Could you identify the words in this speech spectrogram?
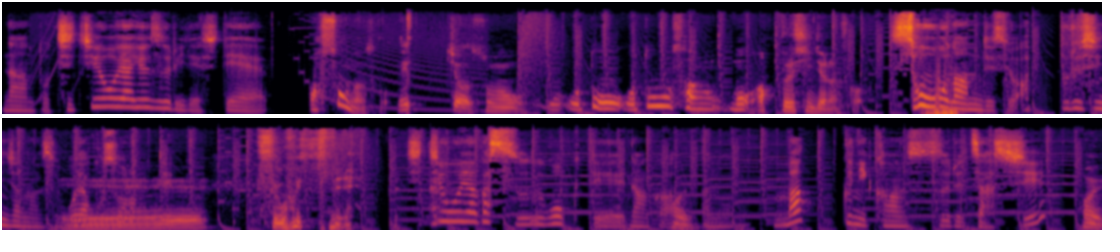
なんと父親譲りでして、あ、そうなんですか？え、じゃあ、その、おお父、お父さんもアップル信者なんですか？そうなんですよ。アップル信者なんですよ。親子揃って。すごいっすね。父親がすごくて、なんか、はいあの、Mac に関する雑誌はい。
